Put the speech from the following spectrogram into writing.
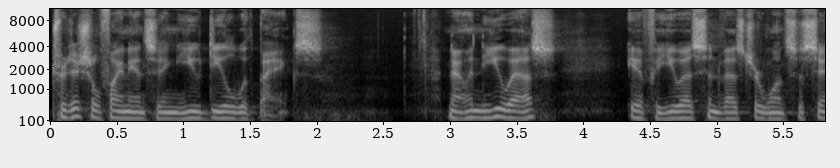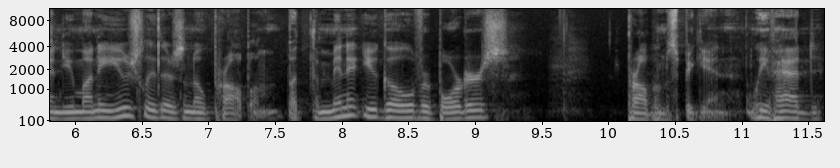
traditional financing, you deal with banks. Now in the US, if a US investor wants to send you money, usually there's no problem. But the minute you go over borders, problems begin. We've had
